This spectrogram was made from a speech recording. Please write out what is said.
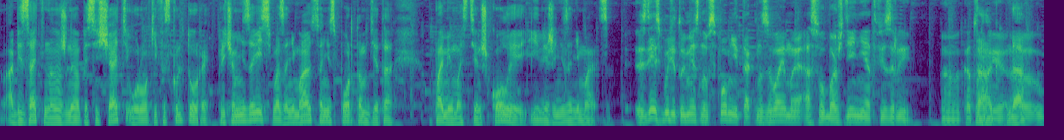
обязательно нужно посещать уроки физкультуры. Причем независимо, занимаются они спортом где-то помимо стен школы или же не занимаются. Здесь будет уместно вспомнить так называемое освобождение от физры, которыми Так, да. э,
